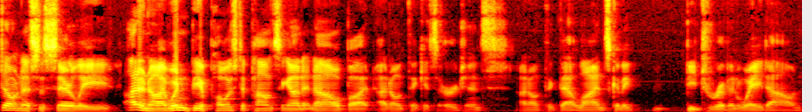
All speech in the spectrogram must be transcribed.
don't necessarily. I don't know. I wouldn't be opposed to pouncing on it now, but I don't think it's urgent. I don't think that line's going to be driven way down.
